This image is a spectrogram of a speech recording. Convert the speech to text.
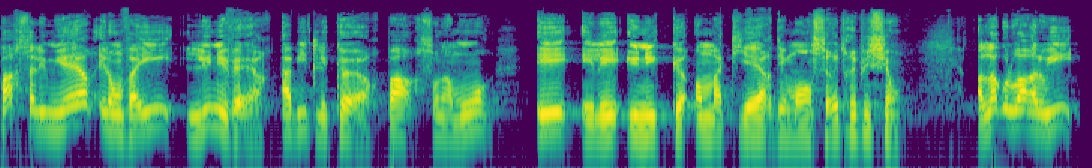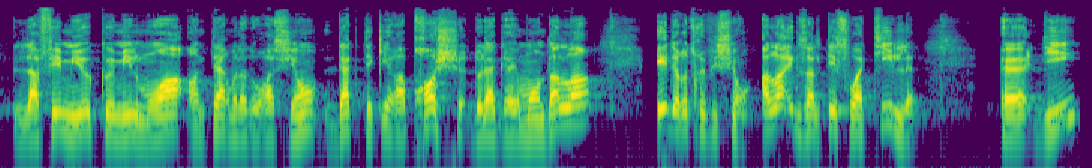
Par sa lumière, il envahit l'univers, habite le cœur par son amour et il est unique en matière d'immense rétribution. Allah, gloire à lui, l'a fait mieux que mille mois en termes d'adoration, d'actes qui rapprochent de l'agrément d'Allah et de rétribution. Allah exalté soit-il, euh, dit,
